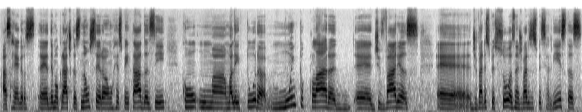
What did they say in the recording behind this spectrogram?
as regras é, democráticas não serão respeitadas e com uma, uma leitura muito clara é, de, várias, é, de várias pessoas, né, de vários especialistas,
